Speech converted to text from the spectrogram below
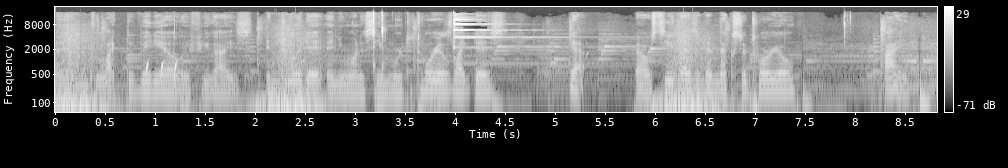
and like the video if you guys enjoyed it and you want to see more tutorials like this. Yeah, I will see you guys in the next tutorial. Bye.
